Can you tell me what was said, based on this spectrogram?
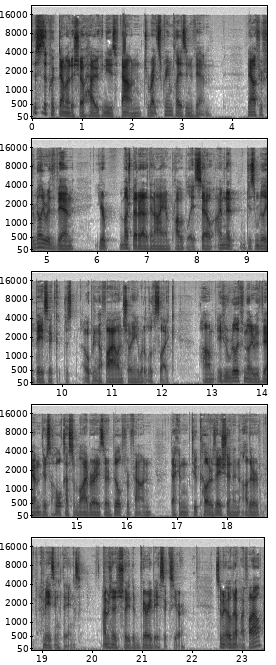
This is a quick demo to show how you can use Fountain to write screenplays in Vim. Now, if you're familiar with Vim, you're much better at it than I am probably. So I'm going to do some really basic, just opening a file and showing you what it looks like. Um, if you're really familiar with Vim, there's a whole custom libraries that are built for Fountain that can do colorization and other amazing things. I'm just going to show you the very basics here. So I'm going to open up my file.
